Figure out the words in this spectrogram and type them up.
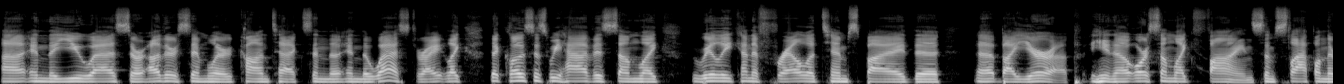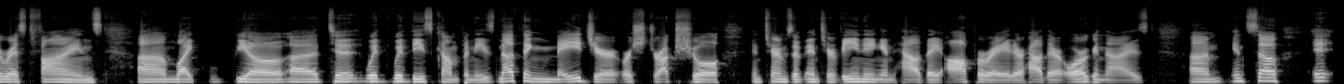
uh, in the U.S. or other similar contexts in the in the West, right? Like the closest we have is some like really kind of frail attempts by the uh, by Europe, you know, or some like fines, some slap on the wrist fines, um, like you know, uh, to with with these companies. Nothing major or structural in terms of intervening in how they operate or how they're organized. Um, and so, it,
